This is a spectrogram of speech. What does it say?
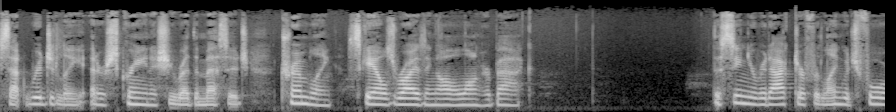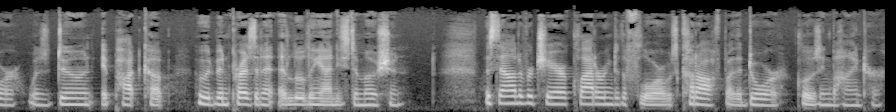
sat rigidly at her screen as she read the message, trembling, scales rising all along her back. The senior redactor for Language 4 was Dune Ipotkup, who had been president at Luliani's demotion. The sound of her chair clattering to the floor was cut off by the door closing behind her.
